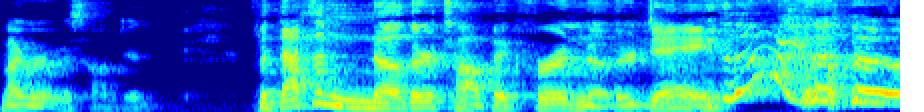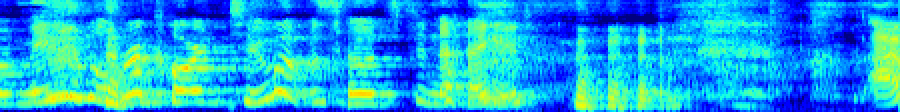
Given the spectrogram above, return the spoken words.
My room is haunted. But that's another topic for another day. maybe we'll record two episodes tonight i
